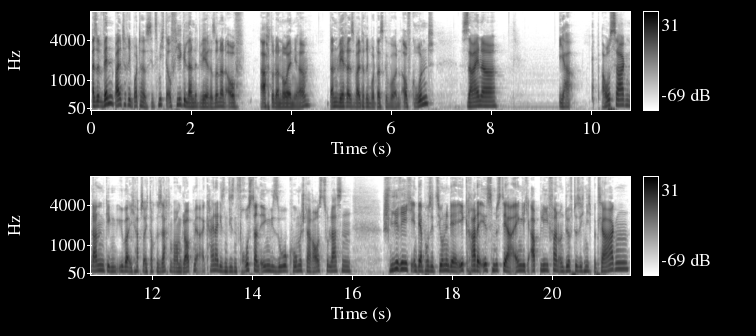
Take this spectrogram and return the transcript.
also wenn Valtteri Bottas jetzt nicht auf 4 gelandet wäre, sondern auf 8 oder 9, ja, dann wäre es Valtteri Bottas geworden. Aufgrund seiner, ja, Aussagen dann gegenüber, ich habe es euch doch gesagt, und warum glaubt mir keiner, diesen, diesen Frust dann irgendwie so komisch da rauszulassen? Schwierig, in der Position, in der er eh gerade ist, müsste er eigentlich abliefern und dürfte sich nicht beklagen,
